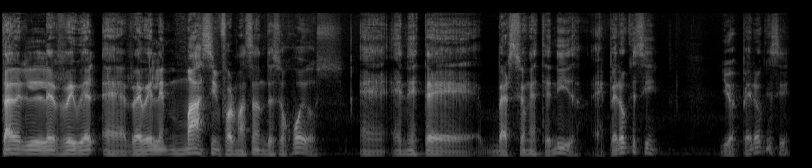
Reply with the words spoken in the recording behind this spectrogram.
tal vez le eh, revelen más información de esos juegos en esta versión extendida. Espero que sí. Yo espero que sí.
